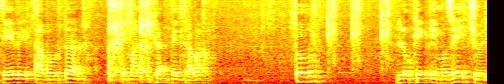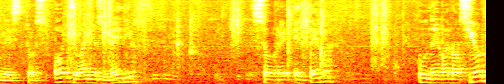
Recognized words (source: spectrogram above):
debe abordar temática del trabajo. Todo lo que hemos hecho en estos ocho años y medio sobre el tema, una evaluación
